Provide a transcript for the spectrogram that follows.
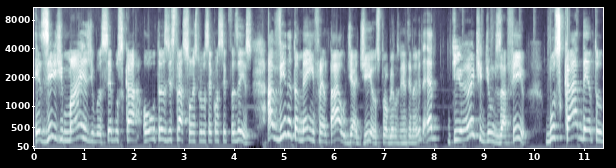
exige mais de você buscar outras distrações para você conseguir fazer isso. A vida também, enfrentar o dia a dia, os problemas que a gente tem na vida, é diante de um desafio, buscar dentro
